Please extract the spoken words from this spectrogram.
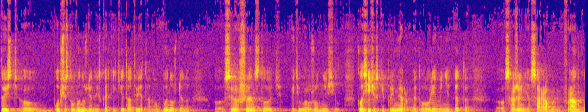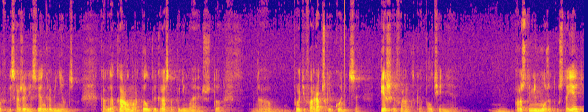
То есть э, общество вынуждено искать какие-то ответы, оно вынуждено э, совершенствовать эти вооруженные силы. Классический пример этого времени – это э, сражение с арабами франков и сражение с венграми немцев, когда Карл Мартел прекрасно понимает, что против арабской конницы пешее франкское ополчение просто не может устоять,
